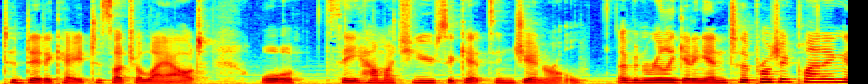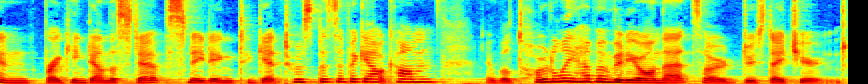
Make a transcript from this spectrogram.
to dedicate to such a layout, or see how much use it gets in general. I've been really getting into project planning and breaking down the steps needing to get to a specific outcome. I will totally have a video on that, so do stay tuned.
